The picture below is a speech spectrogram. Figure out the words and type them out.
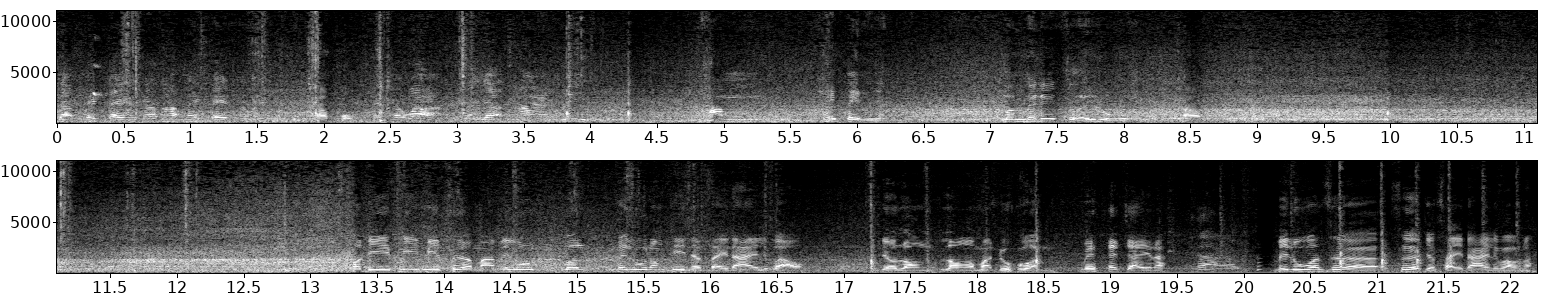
อยากให้เป็นก็ทำให้เป็นครับผม แต่แค่ว่าระยะทางที่ทำให้เป็นเนี่ยมันไม่ได้สวยหรู ครับ พอ ดีพี่มีเสื้อมาไม่รู้ว่าไม่รู้น้องทีนจะใส่ได้หรือเปล่า เดี๋ยวลองลองเอามาดูก่อนไม่แน่ใจนะ ครับ ไม่รู้ว่าเสื้อเสื้อจะใส่ได้หรือเปล่านะ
